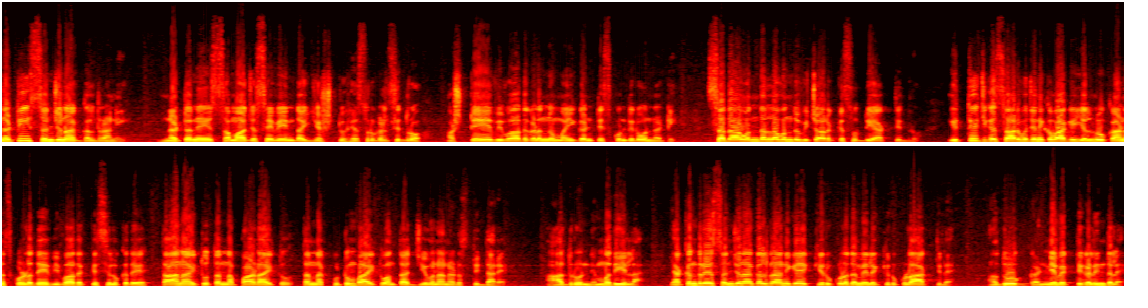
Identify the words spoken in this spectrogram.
ನಟಿ ಸಂಜನಾ ಗಲ್ರಾಣಿ ನಟನೆ ಸಮಾಜ ಸೇವೆಯಿಂದ ಎಷ್ಟು ಹೆಸರು ಗಳಿಸಿದ್ರೋ ಅಷ್ಟೇ ವಿವಾದಗಳನ್ನು ಮೈಗಂಟಿಸಿಕೊಂಡಿರೋ ನಟಿ. ಸದಾ ಒಂದಲ್ಲ ಒಂದು ವಿಚಾರಕ್ಕೆ ಸುದ್ದಿ ಆಗ್ತಿದ್ರು. ಇತ್ತೀಚೆಗೆ ಸಾರ್ವಜನಿಕವಾಗಿ ಎಲ್ಲೂ ಕಾಣಿಸ್ಕೊಳ್ಳದೆ ವಿವಾದಕ್ಕೆ ಸಿಲುಕದೆ ತಾನಾಯ್ತು, ತನ್ನ ಪಾಡಾಯ್ತು, ತನ್ನ ಕುಟುಂಬ ಆಯ್ತು ಅಂತ ಜೀವನ ನಡೆಸುತ್ತಿದ್ದಾರೆ ಆದರೂ ನೆಮ್ಮದಿ ಇಲ್ಲ. ಯಾಕಂದ್ರೆ ಸಂಜನಾ ಗಲ್ರಾನಿಗೆ ಕಿರುಕುಳದ ಮೇಲೆ ಕಿರುಕುಳ ಆಗ್ತಿದೆ. ಅದು ಗಣ್ಯ ವ್ಯಕ್ತಿಗಳಿಂದಲೇ.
